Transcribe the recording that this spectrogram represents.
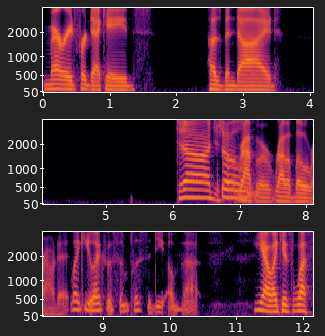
married for decades, husband died. Ta-da! Just So- wrap a wrap a bow around it. Like he likes the simplicity of that. Yeah, like it's less.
